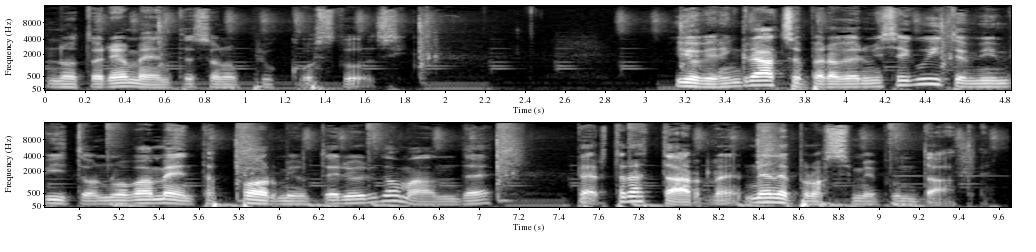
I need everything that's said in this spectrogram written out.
notoriamente sono più costosi. Io vi ringrazio per avermi seguito e vi invito nuovamente a pormi ulteriori domande per trattarle nelle prossime puntate.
